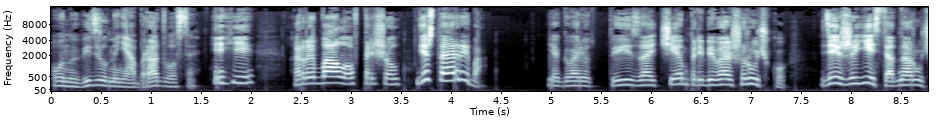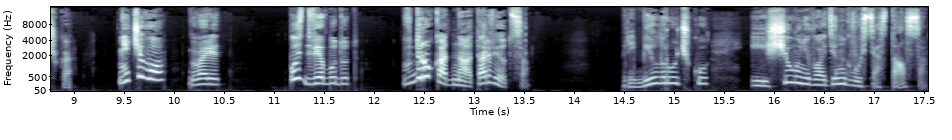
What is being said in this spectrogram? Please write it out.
Он увидел меня, обрадовался. «Хе-хе, рыболов пришел. Где ж твоя рыба?» Я говорю, «Ты зачем прибиваешь ручку? Здесь же есть одна ручка». «Ничего», — говорит, «пусть две будут. Вдруг одна оторвется». Прибил ручку, и еще у него один гвоздь остался.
